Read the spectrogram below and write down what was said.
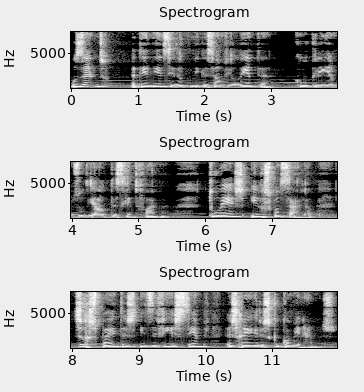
Usando a tendência da comunicação violenta, colocaríamos o diálogo da seguinte forma: Tu és irresponsável, desrespeitas e desafias sempre as regras que combinamos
